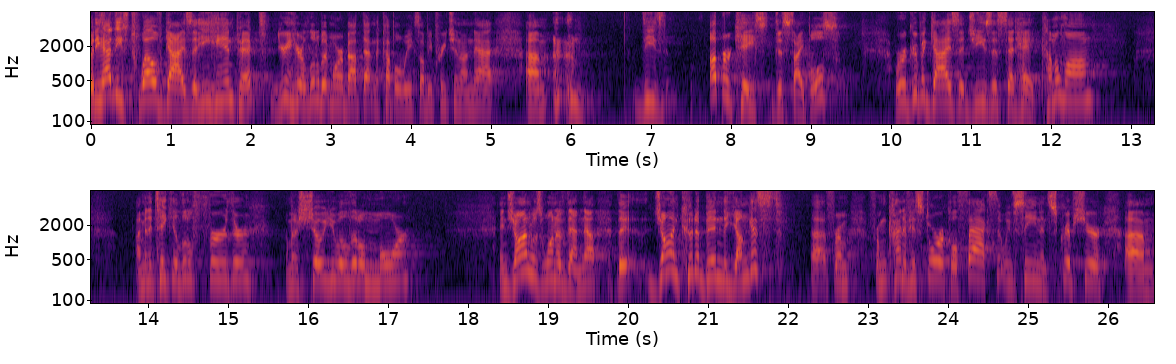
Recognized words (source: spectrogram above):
But he had these 12 guys that he handpicked. You're going to hear a little bit more about that in a couple weeks. I'll be preaching on that. Um, these uppercase disciples were a group of guys that Jesus said, Hey, come along. I'm going to take you a little further. I'm going to show you a little more. And John was one of them. Now, the, John could have been the youngest uh, from, from kind of historical facts that we've seen in Scripture. Um,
